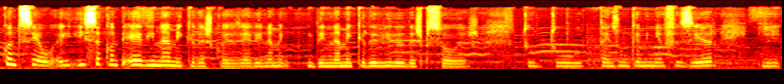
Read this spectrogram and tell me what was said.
Aconteceu. Isso é a dinâmica das coisas, é a dinâmica, dinâmica da vida das pessoas. Tu, tu tens um caminho a fazer e,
